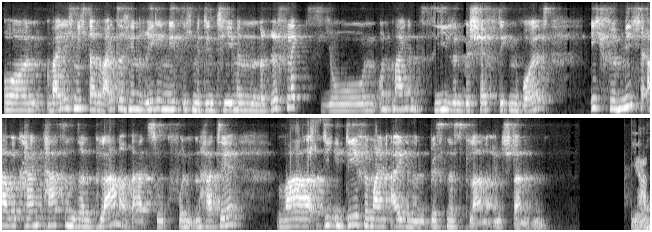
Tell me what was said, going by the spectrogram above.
Und weil ich mich dann weiterhin regelmäßig mit den Themen Reflexion und meinen Zielen beschäftigen wollte, ich für mich aber keinen passenden Planer dazu gefunden hatte, war die Idee für meinen eigenen Businessplaner entstanden. Ja,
